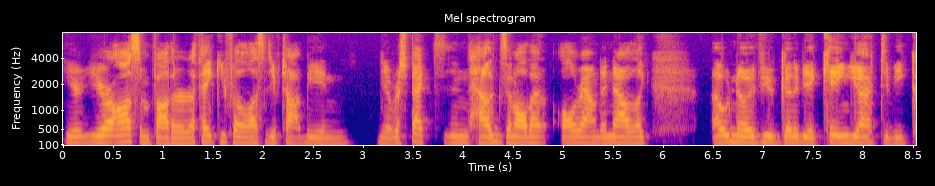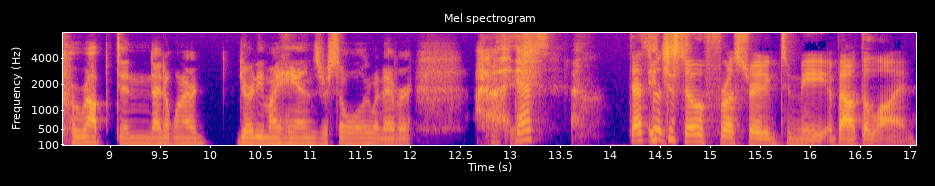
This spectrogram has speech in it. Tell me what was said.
you're you're awesome, father. Thank you for the lessons you've taught me, and you know, respect and hugs and all that all around. And now, like, oh no, if you're gonna be a king, you have to be corrupt, and I don't want to dirty my hands or soul or whatever. That's that's what's just- so frustrating to me about the line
